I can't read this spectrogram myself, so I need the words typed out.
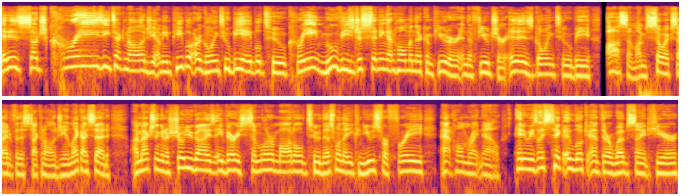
It is such crazy technology. I mean, people are going to be able to create movies just sitting at home on their computer in the future. It is going to be awesome. I'm so excited for this technology. And like I said, I'm actually going to show you guys a very similar model to this one that you can use for free at home right now. Anyways, let's take a look at their website here.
